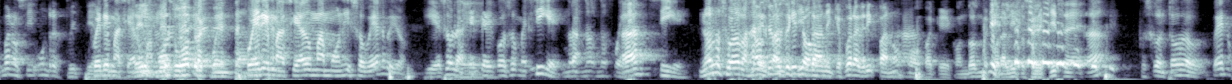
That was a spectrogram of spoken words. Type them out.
Bueno, sí, un retweet. tiene. Fue demasiado de, de mamón. su otra cuenta. Fue demasiado mamón y soberbio. Y eso la Sí. gente de Cozumel. Sigue, no, no, no fue. ¿Ah? Sigue. No nos va a bajar No, el si no se quita ni que fuera gripa, ¿no? Como para que con dos mejoralitos se le quite. ¿Ah? Pues con todo, bueno,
